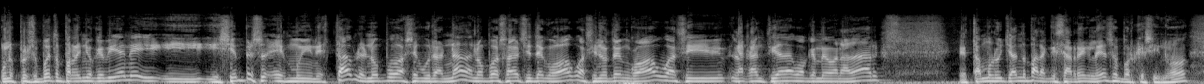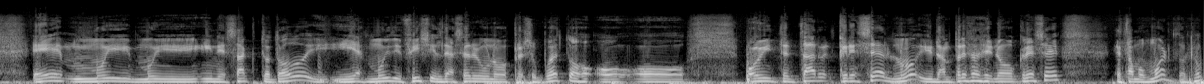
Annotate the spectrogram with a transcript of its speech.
unos presupuestos para el año que viene y, siempre es muy inestable, no puedo asegurar nada, no puedo saber si tengo agua, si no tengo agua, si la cantidad de agua que me van a dar. Estamos luchando para que se arregle eso, porque si no es muy muy inexacto todo y, es muy difícil de hacer unos presupuestos o, o intentar crecer, ¿no? Y la empresa si no crece, estamos muertos, ¿no?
